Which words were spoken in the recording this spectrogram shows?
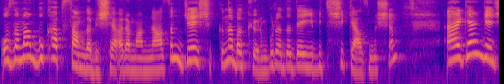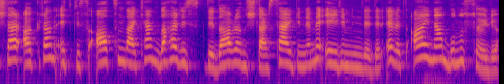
O zaman bu kapsamda bir şey aramam lazım. C şıkkına bakıyorum. Burada D'yi bitişik yazmışım. Ergen gençler akran etkisi altındayken daha riskli davranışlar sergileme eğilimindedir. Evet aynen bunu söylüyor.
